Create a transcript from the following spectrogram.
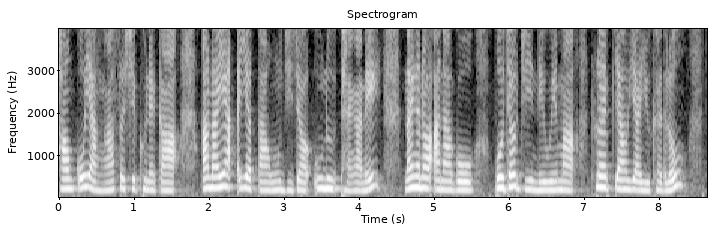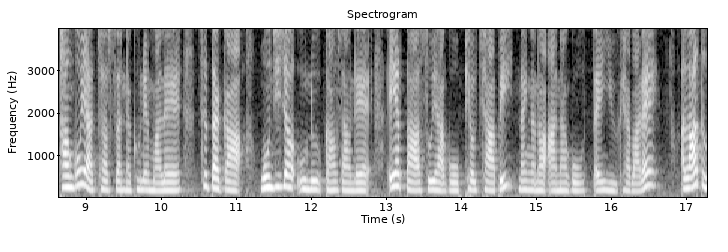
1958ခုနှစ်ကအာဏာရအယက်သားဝန်ကြီးချုပ်ဦးနုထံကနေနိုင်ငံတော်အာဏာကိုဗိုလ်ချုပ်ကြီးနေဝင်းမှလွှဲပြောင်းရယူခဲ့တယ်လို့1962ခုနှစ်မှာလဲစစ်တပ်ကဝန်ကြီးချုပ်ဦးနုခေါင်းဆောင်တဲ့အယက်သားအစိုးရကိုဖျောက်ချပြီးနိုင်ငံတော်အာဏာကိုသိမ်းယူခဲ့ပါတယ်အလားတူ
